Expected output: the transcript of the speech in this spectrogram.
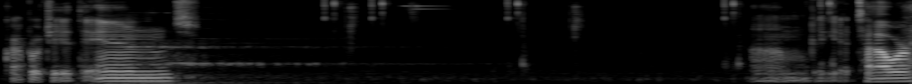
crop rotate at the end. I'm going to get a tower.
